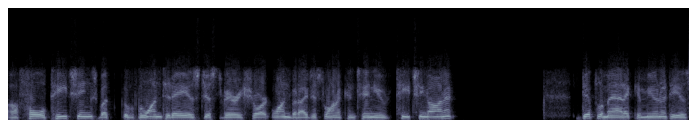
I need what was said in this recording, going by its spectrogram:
uh, full teachings, but the one today is just a very short one, but I just want to continue teaching on it. Diplomatic immunity is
